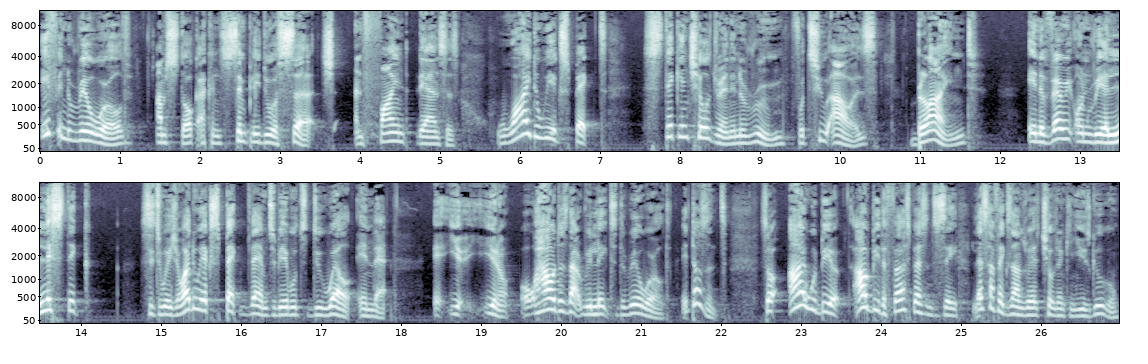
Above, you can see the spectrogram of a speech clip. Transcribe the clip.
If in the real world I'm stuck, I can simply do a search and find the answers. Why do we expect sticking children in a room for two hours, blind, in a very unrealistic situation? Why do we expect them to be able to do well in that? It, you, you know, how does that relate to the real world? It doesn't. So I would be a, I would be the first person to say, let's have exams where children can use Google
